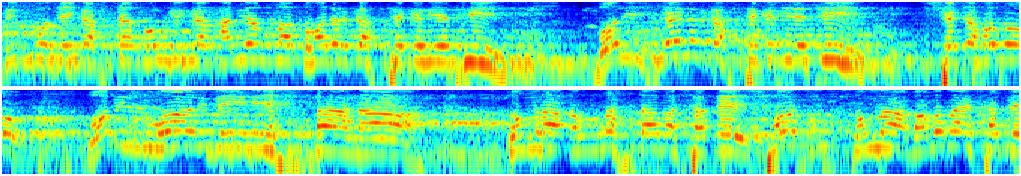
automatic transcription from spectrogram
দ্বিতীয় যে কাজটার অঙ্গীকার আমি আল্লাহ তোমাদের কাছ থেকে নিয়েছি, বনি ইসরায়েলের কাছ থেকে নিয়েছি, সেটা হলো তোমরা আল্লাহ সাথে সৎ, তোমরা বাবা মায়ের সাথে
